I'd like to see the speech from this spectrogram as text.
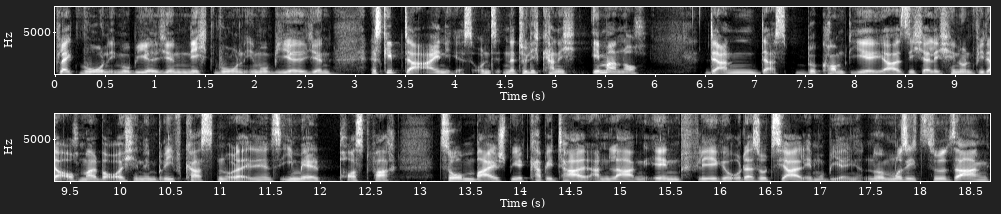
Vielleicht Wohnimmobilien, nicht Wohnimmobilien. Es gibt da einiges. Und natürlich kann ich immer noch dann, das bekommt ihr ja sicherlich hin und wieder auch mal bei euch in den Briefkasten oder in das E-Mail-Postfach, zum Beispiel Kapitalanlagen in Pflege- oder Sozialimmobilien. Nun muss ich zu sagen,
